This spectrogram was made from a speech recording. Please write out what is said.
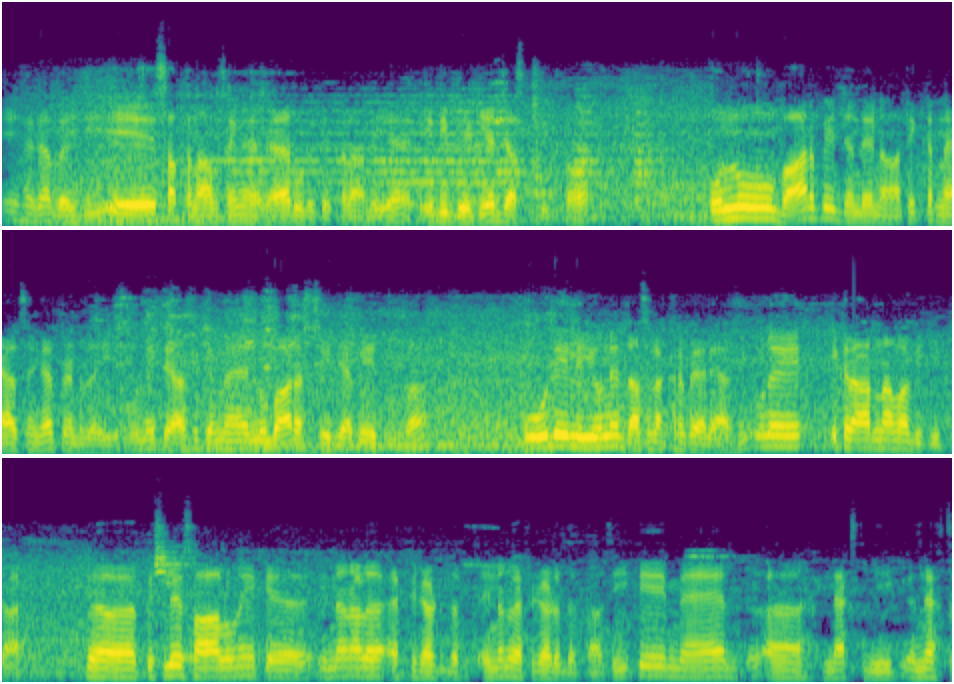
ਇਹ ਹੈਗਾ ਬਾਈ ਜੀ ਇਹ ਸਤਨਾਮ ਸਿੰਘ ਹੈਗਾ ਰੂੜੀ ਕੇ ਕਲਾਂ ਦੀ ਹੈ। ਇਹਦੀ ਬੇਟੀ ਹੈ ਜਸਪ੍ਰੀਤ ਕੌਰ। ਉਹਨੂੰ ਬਾਹਰ ਭੇਜਣ ਦੇ ਨਾਂ ਤੇ ਕਰਨੈਲ ਸਿੰਘ ਹੈ ਪਿੰਡ ਦਾ ਜੀ। ਉਹਨੇ ਕਿਹਾ ਸੀ ਕਿ ਮੈਂ ਇਹਨੂੰ ਬਾਹਰ ਆਸਟ੍ਰੇਲੀਆ ਭੇਜ ਦੂੰਗਾ। ਉਹਦੇ ਲਈ ਉਹਨੇ 10 ਲੱਖ ਰੁਪਏ ਲਿਆ ਸੀ। ਉਹਨੇ ਇਕਰਾਰਨਾਮਾ ਵੀ ਕੀਤਾ। ਪਿਛਲੇ ਸਾਲ ਉਹਨੇ ਇੱਕ ਇਹਨਾਂ ਨਾਲ ਐਫੀਡੇਵਿਟ ਇਹਨਾਂ ਨੂੰ ਐਫੀਡੇਵਿਟ ਦਿੱਤਾ ਸੀ ਕਿ ਮੈਂ ਨੈਕਸਟ ਵੀਕ ਨੈਕਸਟ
